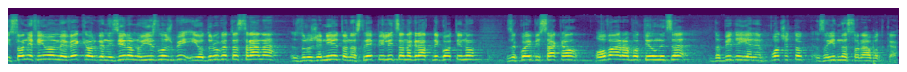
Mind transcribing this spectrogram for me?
и со нив имаме веќе организирано изложби и од другата страна Сдруженијето на слепи лица на град Неготино, за кој би сакал оваа работилница да биде еден почеток за идна соработка.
